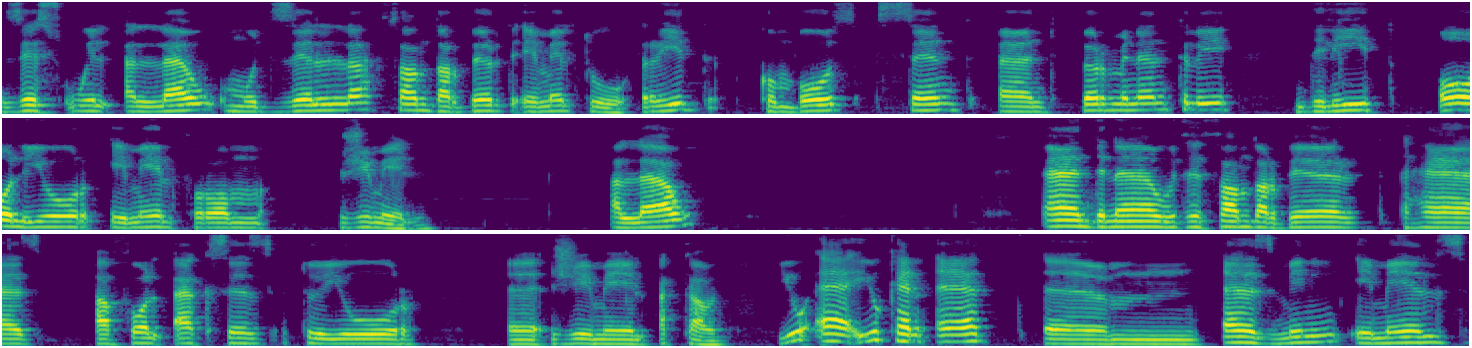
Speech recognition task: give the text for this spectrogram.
this will allow Mozilla Thunderbird email to read compose, send, and permanently delete all your email from Gmail. Allow. And now the Thunderbird has a full access to your Gmail account. You uh, you can add um, as many emails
